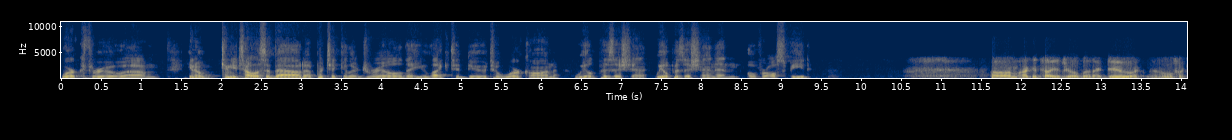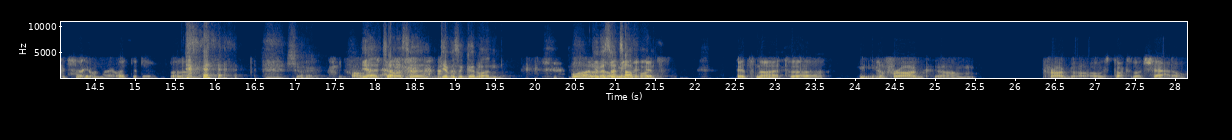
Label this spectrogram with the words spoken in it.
work through. Um, you know, can you tell us about a particular drill that you like to do to work on wheel position, wheel position, and overall speed? Um, I could tell you a drill that I do. I don't know if I could tell you one that I like to do, but um, sure. Yeah, tell us a give us a good one well, I don't Give know. us a I tough mean, one. It's, it's not, uh, you know, Frog. Um, Frog always talks about shadow,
